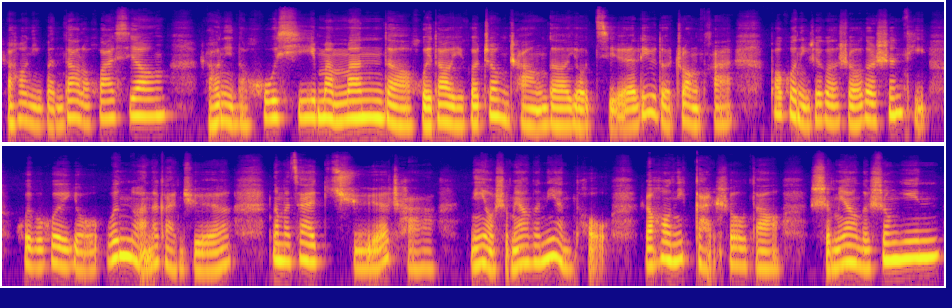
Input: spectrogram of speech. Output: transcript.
然后你闻到了花香，然后你的呼吸慢慢的回到一个正常的、有节律的状态，包括你这个时候的身体会不会有温暖的感觉？那么在觉察。你有什么样的念头，然后你感受到什么样的声音，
